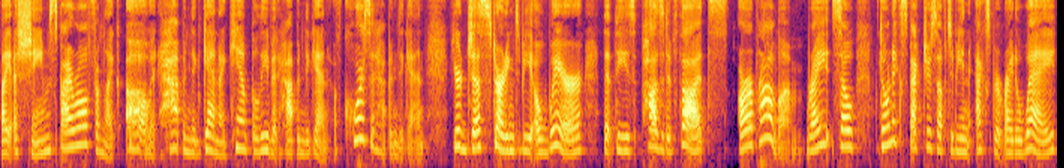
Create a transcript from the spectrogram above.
by a shame spiral from like, oh, it happened again. I can't believe it happened again. Of course, it happened again. You're just starting to be aware that these positive thoughts are a problem, right? So don't expect yourself to be an expert right away.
